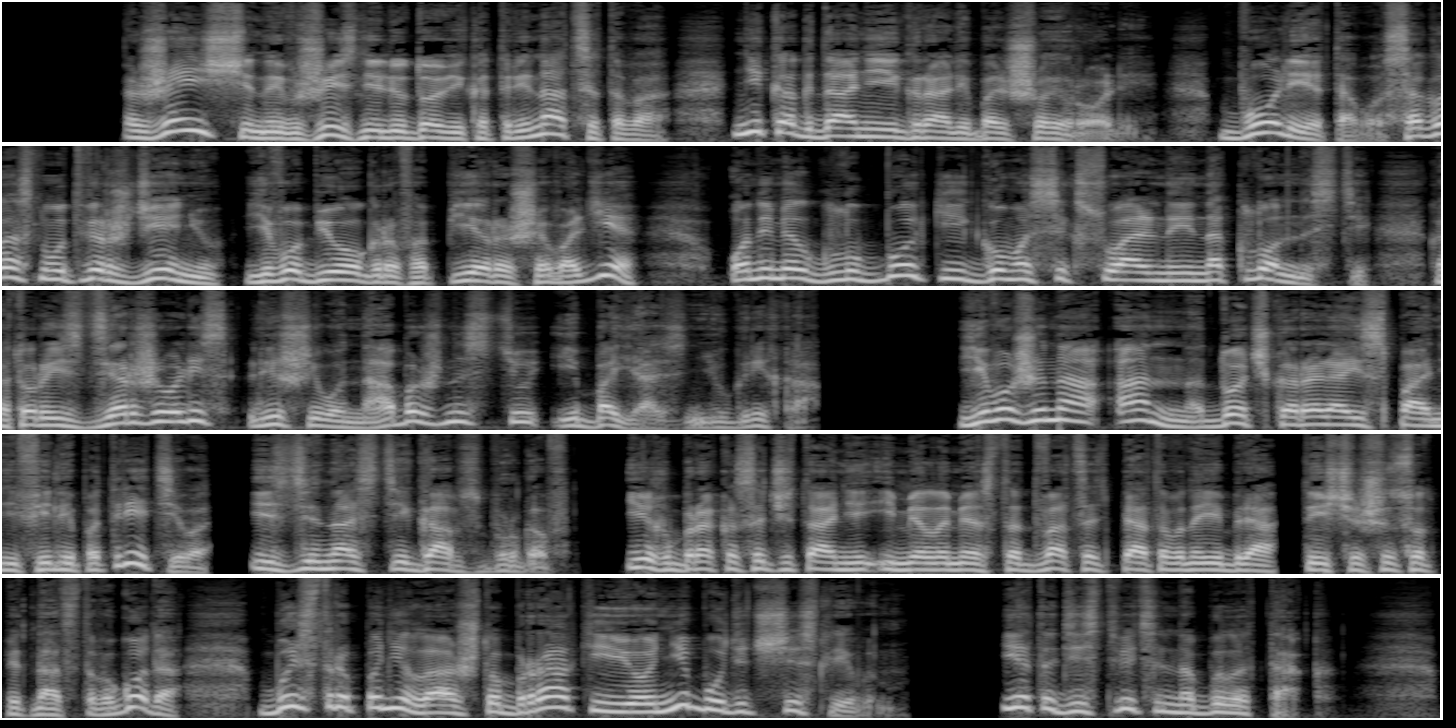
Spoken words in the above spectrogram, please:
Женщины в жизни Людовика XIII никогда не играли большой роли. Более того, согласно утверждению его биографа Пьера Шевалье, он имел глубокие гомосексуальные наклонности, которые сдерживались лишь его набожностью и боязнью греха. Его жена Анна, дочь короля Испании Филиппа III из династии Габсбургов, их бракосочетание имело место 25 ноября 1615 года, быстро поняла, что брак ее не будет счастливым. И это действительно было так.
